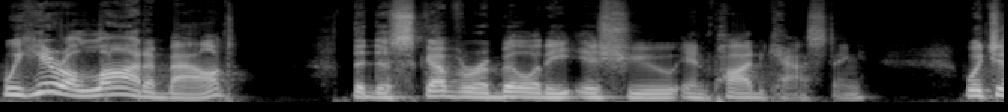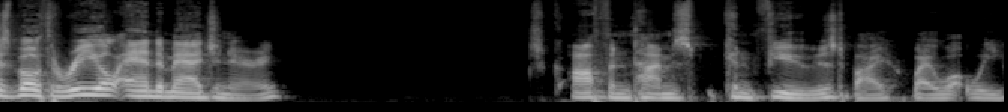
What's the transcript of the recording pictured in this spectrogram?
We hear a lot about the discoverability issue in podcasting, which is both real and imaginary. It's oftentimes confused by, by what we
